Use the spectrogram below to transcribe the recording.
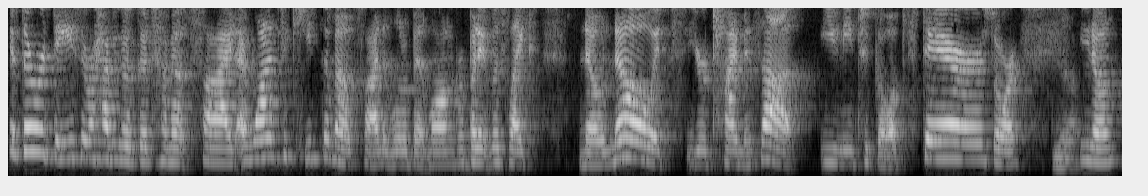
if there were days they were having a good time outside, I wanted to keep them outside a little bit longer, but it was like no, no, it's your time is up. You need to go upstairs or yeah. you know,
